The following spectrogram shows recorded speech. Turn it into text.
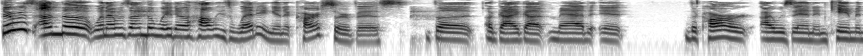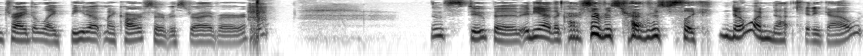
There was on the when I was on the way to Holly's wedding in a car service, the a guy got mad at the car I was in and came and tried to like beat up my car service driver. It was stupid. And yeah, the car service driver was just like, "No, I'm not getting out."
